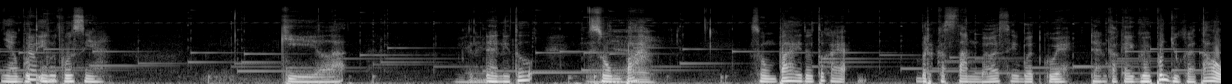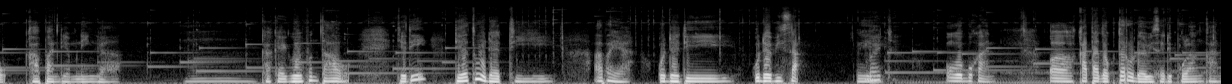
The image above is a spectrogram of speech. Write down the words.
nyabut Nyabut. infusnya. Gila. Gila ya. Dan itu sumpah Anjay. Sumpah itu tuh kayak berkesan banget sih buat gue. Dan kakek gue pun juga tahu kapan dia meninggal. Hmm. Kakek gue pun tahu. Jadi dia tuh udah di Apa ya Udah di Udah bisa. Nih. baca. Oh bukan. Eh, Kata dokter udah bisa dipulangkan.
